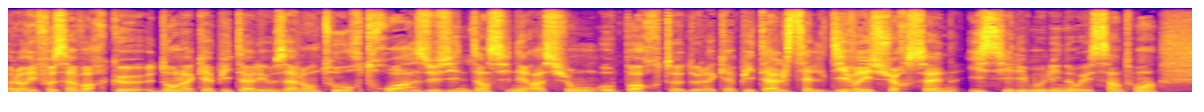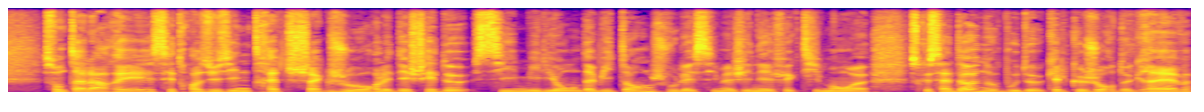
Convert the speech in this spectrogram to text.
Alors il faut savoir que dans la capitale et aux alentours, trois usines d'incinération aux portes de la capitale, celles d'Ivry-sur-Seine, ici les Moulineaux et Saint-Ouen, sont à l'arrêt. Ces trois usines traitent chaque jour les déchets de 6 millions d'habitants. Je vous laisse imaginer effectivement euh, ce que ça donne au bout de quelques jours de grève.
